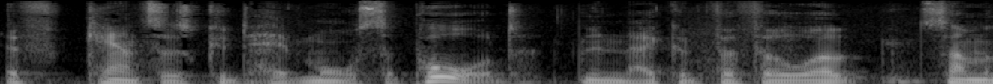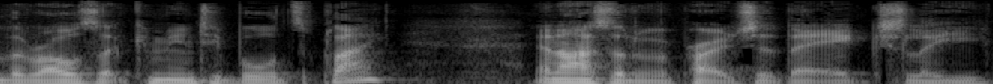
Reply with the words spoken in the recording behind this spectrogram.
if councillors could have more support, then they could fulfil some of the roles that community boards play. And I sort of approached it that actually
